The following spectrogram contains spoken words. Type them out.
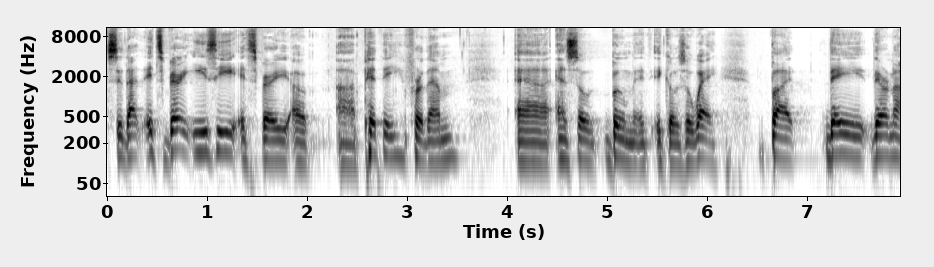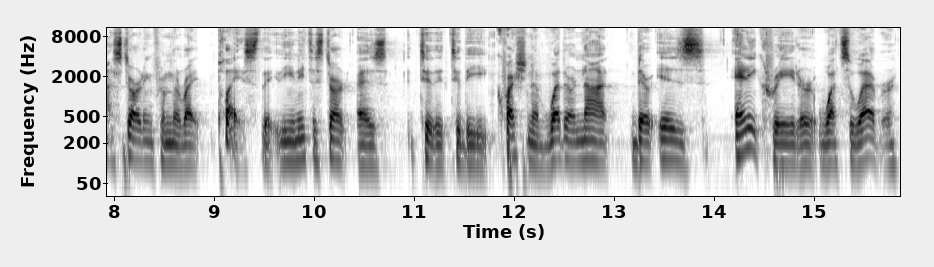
See that it's very easy, it's very uh, uh, pithy for them, uh, and so boom, it, it goes away. But they they're not starting from the right place. You need to start as to the to the question of whether or not there is any creator whatsoever.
